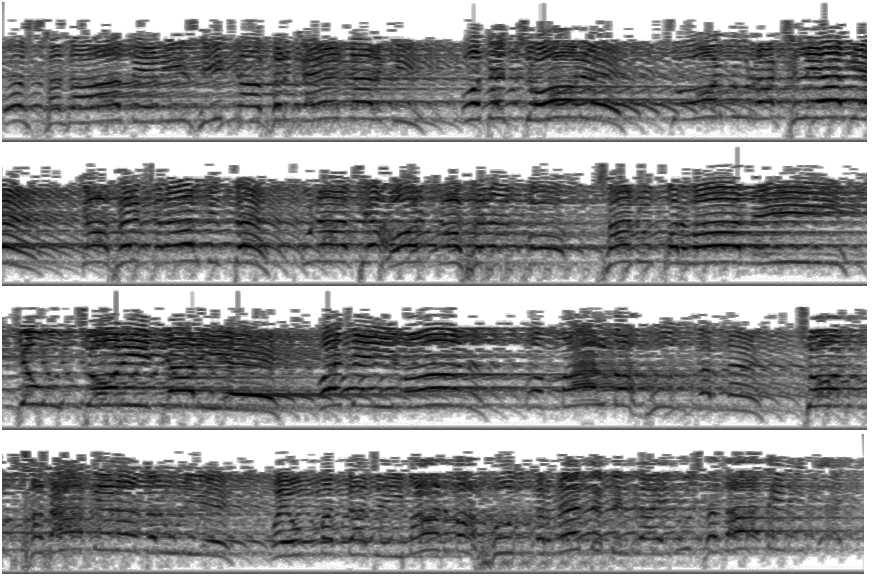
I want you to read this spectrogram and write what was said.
وہ سزا دینی سی کافر کہن کی۔ وہ تے چور ہے۔ چور نو رکھ لیا گیا ہے۔ کافر قرار دیتا ہے۔ انہیں آخیا اور کافر رکھو سانو پرواہ نہیں۔ کیوں چوری جاری ہے؟ وہ جے ایمان تو مال محفوظ کرنا ہے۔ چور سزا دینا ضروری ہے۔ وہ امت کا جو ایمان محفوظ کرنا ہے، تو مرزا سزا دینی چاہیے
